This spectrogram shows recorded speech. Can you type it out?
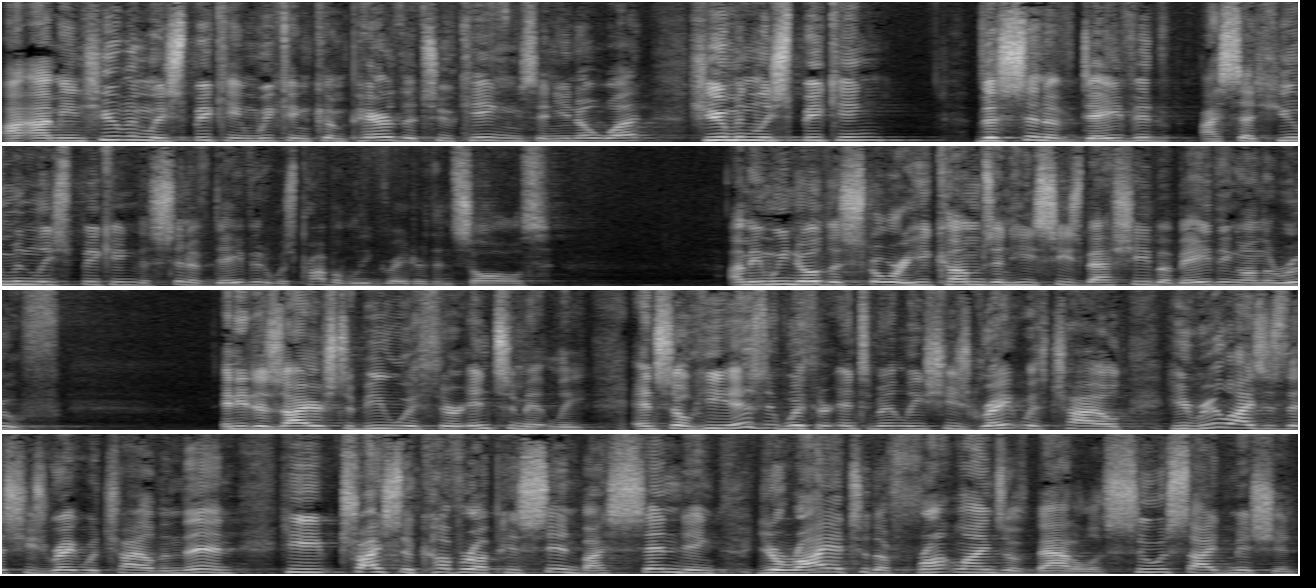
I, I mean, humanly speaking, we can compare the two kings, and you know what? Humanly speaking, the sin of David, I said humanly speaking, the sin of David was probably greater than Saul's. I mean, we know the story. He comes and he sees Bathsheba bathing on the roof and he desires to be with her intimately. And so he is with her intimately. She's great with child. He realizes that she's great with child, and then he tries to cover up his sin by sending Uriah to the front lines of battle, a suicide mission,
